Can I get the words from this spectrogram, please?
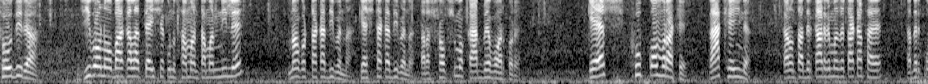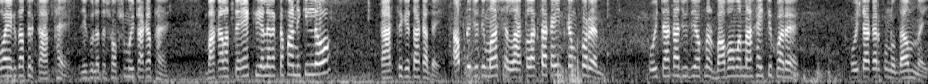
সৌদিরা জীবন ও বাকালাতে আইসা কোনো সামান টামান নিলে নগদ টাকা দিবে না ক্যাশ টাকা দিবে না। তারা সবসময় কার্ড ব্যবহার করে। ক্যাশ খুব কম রাখে, রাখেই না। কারণ তাদের কার্ডের মাঝে টাকা থাকে, তাদের কয়েক জাতের কার্ড থাকে, যেগুলোতে সবসময় টাকা থাকে। বাকালাতে এক রিয়ালের একটা পানি কিনলেও কার থেকে টাকা দেয়। আপনি যদি মাসে লাখ লাখ টাকা ইনকাম করেন, ওই টাকা যদি আপনার বাবা মা না খাইতে পারে, ওই টাকার কোনো দাম নাই।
